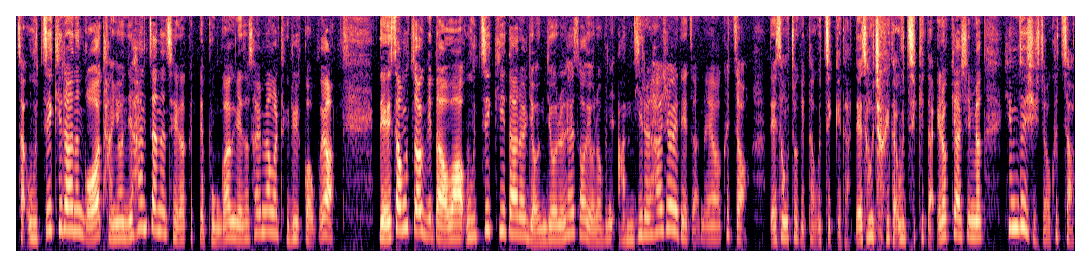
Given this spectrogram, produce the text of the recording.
자, 우지키라는 거 당연히 한자는 제가 그때 본강의에서 설명을 드릴 거고요. 내성적이다와 우지키다 를 연결을 해서 여러분이 암기를 하셔야 되잖아요. 그쵸? 내성적이다, 우지키다, 내성적이다, 우지키다. 이렇게 하시면 힘드시죠. 그쵸?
